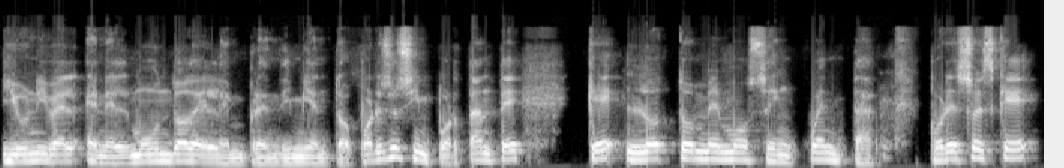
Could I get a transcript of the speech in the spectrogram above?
y un nivel en el mundo del emprendimiento. Por eso es importante que lo tomemos en cuenta. Por eso es que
